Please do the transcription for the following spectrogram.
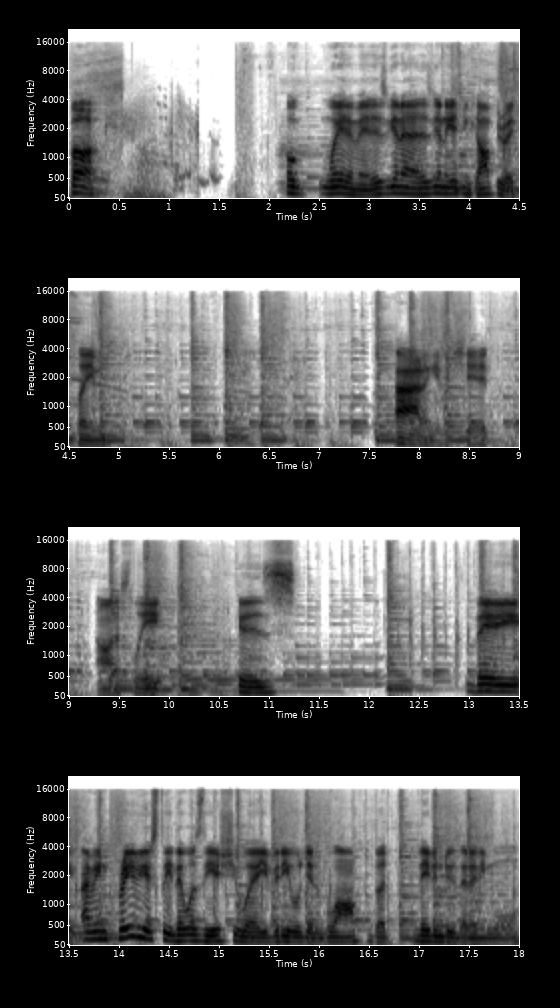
Fuck. Oh, wait a minute. This is gonna, this is gonna get me copyright claimed. I don't give a shit, honestly. Because they, I mean, previously there was the issue where your video would get blocked, but they didn't do that anymore.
